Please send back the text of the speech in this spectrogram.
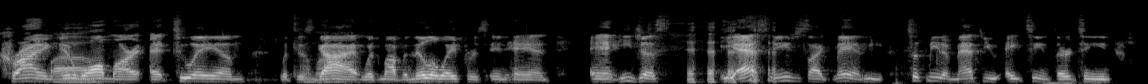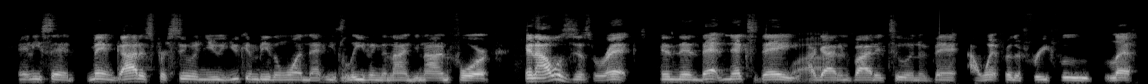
crying wow. in Walmart at 2 a.m. with this Come guy on. with my vanilla wafers in hand. And he just, he asked me, he's just like, man, he took me to Matthew 18, 13 and he said, "Man, God is pursuing you. You can be the one that He's leaving the 99 for." And I was just wrecked. And then that next day, wow. I got invited to an event. I went for the free food, left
